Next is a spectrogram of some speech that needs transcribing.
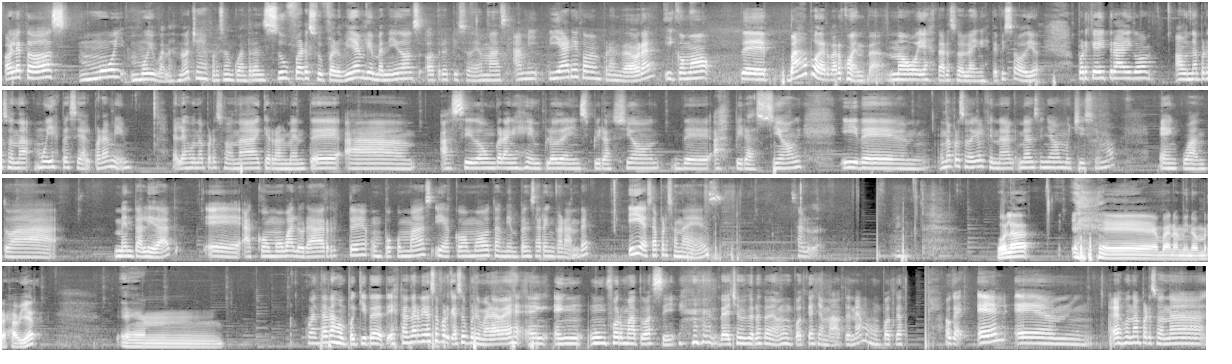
Hola a todos, muy, muy buenas noches. Espero se encuentran súper, súper bien. Bienvenidos a otro episodio más a mi diario como emprendedora. Y como te vas a poder dar cuenta, no voy a estar sola en este episodio, porque hoy traigo a una persona muy especial para mí. Él es una persona que realmente ha, ha sido un gran ejemplo de inspiración, de aspiración y de mm, una persona que al final me ha enseñado muchísimo en cuanto a mentalidad, eh, a cómo valorarte un poco más y a cómo también pensar en grande. Y esa persona es... Saluda. Hola, eh, bueno, mi nombre es Javier. Em, Cuéntanos un poquito de ti. Está nervioso porque es su primera vez en, en, un formato así. De hecho, nosotros tenemos un podcast llamado, tenemos un podcast. Ok, él eh, es una persona...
